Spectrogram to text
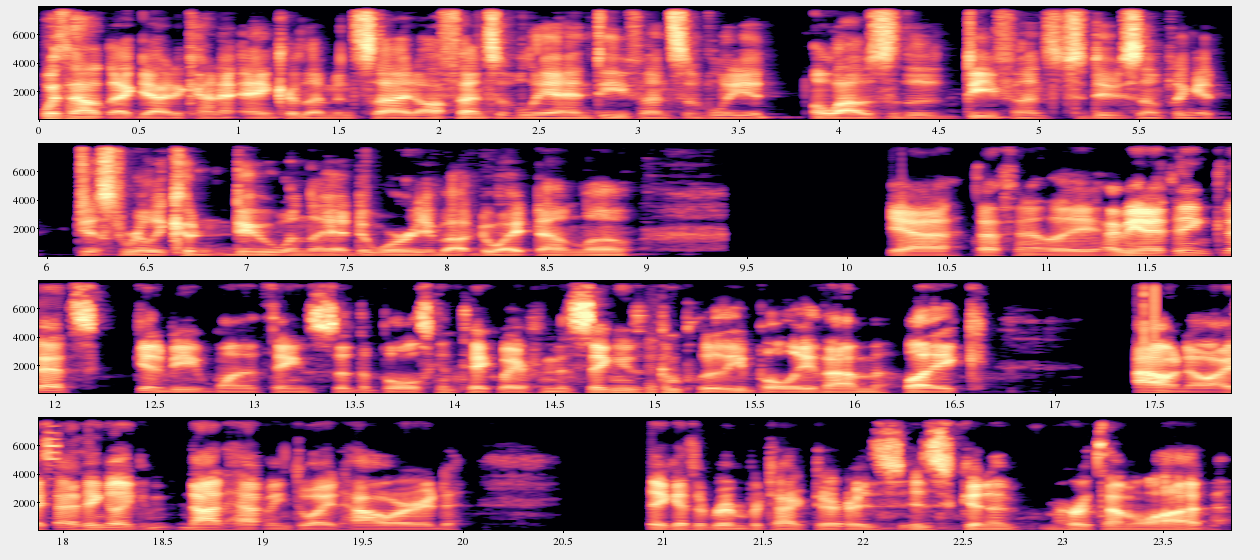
without that guy to kind of anchor them inside offensively and defensively, it allows the defense to do something it just really couldn't do when they had to worry about Dwight down low. Yeah, definitely. I mean, I think that's going to be one of the things that the Bulls can take away from this thing is completely bully them. Like, I don't know. I, I think like not having Dwight Howard, like as a rim protector, is is to hurt them a lot.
